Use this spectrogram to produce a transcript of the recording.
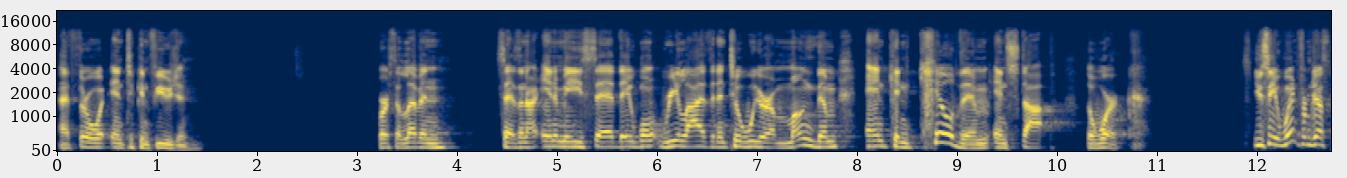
and throw it into confusion. Verse 11 says, And our enemies said they won't realize it until we are among them and can kill them and stop the work. You see, it went from just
